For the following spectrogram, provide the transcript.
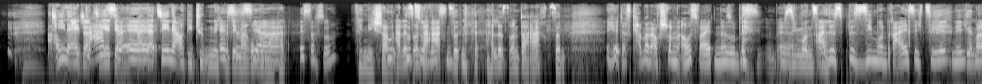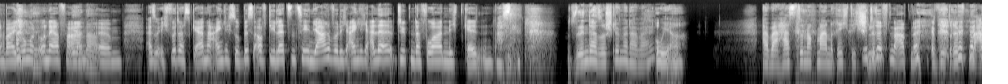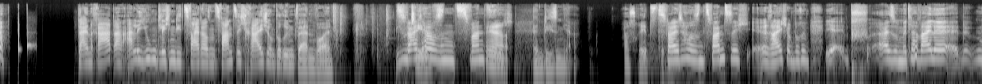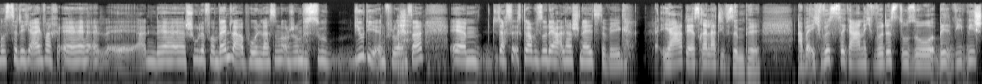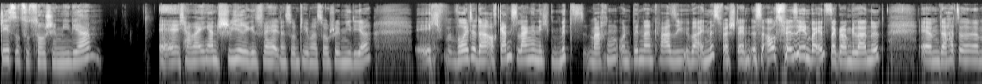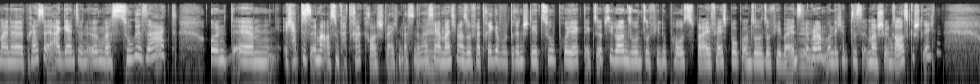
Teenager das, zählt ja, äh, weil da zählen ja auch die Typen nicht, mit denen man rumgemacht ja, hat. Ist das so? Finde ich schon. Gut- Alles gut unter wissen. 18. Alles unter 18. Ja, Das kann man auch schon ausweiten, ne? So bis äh, 27. alles bis 37 zählt nicht. Genau. Man war jung und unerfahren. Genau. ähm, also ich würde das gerne eigentlich so bis auf die letzten zehn Jahre würde ich eigentlich alle Typen davor nicht gelten lassen. Sind da so Schlimme dabei? Oh ja. Aber hast du noch mal einen richtig Wir schlimmen... driften ab, ne? Wir driften ab. Dein Rat an alle Jugendlichen, die 2020 reich und berühmt werden wollen. Beauty. 2020. Ja, in diesem Jahr. Was redest du? 2020 äh, reich und berühmt. Ja, pff, also mittlerweile äh, musst du dich einfach äh, äh, an der Schule vom Wendler abholen lassen und schon bist du Beauty-Influencer. ähm, das ist, glaube ich, so der allerschnellste Weg. Ja, der ist relativ simpel. Aber ich wüsste gar nicht, würdest du so, wie, wie stehst du zu Social Media? Ich habe ein ganz schwieriges Verhältnis zum Thema Social Media. Ich wollte da auch ganz lange nicht mitmachen und bin dann quasi über ein Missverständnis aus Versehen bei Instagram gelandet. Ähm, da hatte meine Presseagentin irgendwas zugesagt und ähm, ich habe das immer aus dem Vertrag rausstreichen lassen. Du hast ja manchmal so Verträge, wo drin steht zu Projekt XY so und so viele Posts bei Facebook und so und so viel bei Instagram und ich habe das immer schön rausgestrichen.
